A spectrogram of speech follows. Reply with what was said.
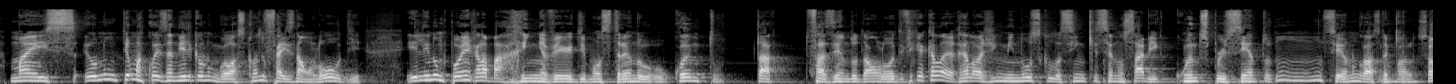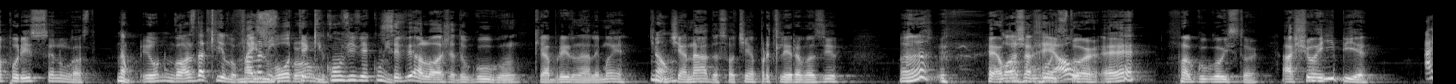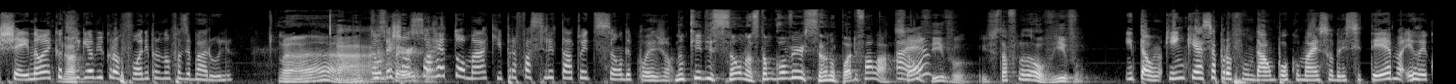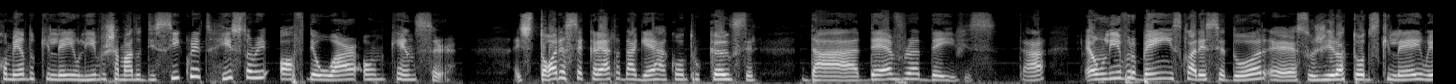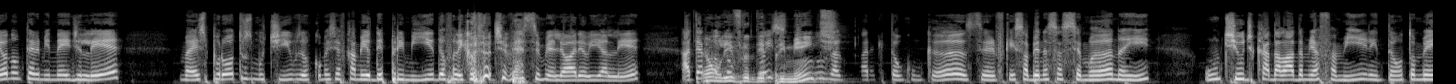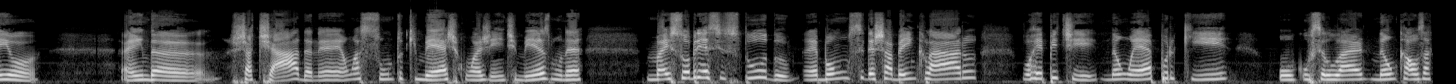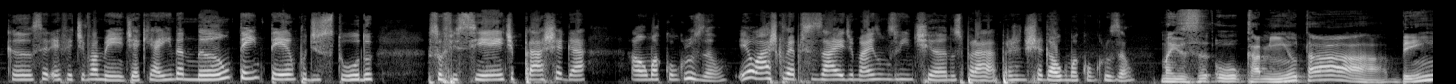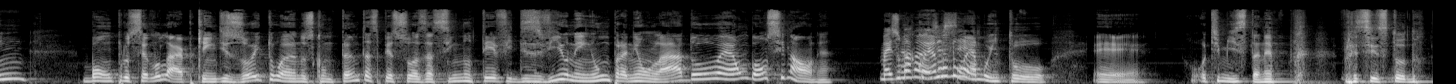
Mas eu não tenho uma coisa nele que eu não gosto. Quando faz download, ele não põe aquela barrinha verde mostrando o quanto tá fazendo o download. Fica aquele reloginho minúsculo assim que você não sabe quantos por cento. Não, não sei, eu não gosto daquilo. Só por isso você não gosta. Não, eu não gosto daquilo, mas vou Chrome, ter que conviver com você isso. Você viu a loja do Google que abriram na Alemanha? Que não. não tinha nada, só tinha prateleira vazia. Hã? É loja Google real? Store. É, uma Google Store. Achou aí, Bia? Achei. Não é que eu ah. desliguei ah. o microfone para não fazer barulho. Ah, ah então deixa eu só retomar aqui para facilitar a tua edição depois, João. Não, que edição? Nós estamos conversando, pode falar. Ah, Isso é? ao vivo. Isso está falando ao vivo. Então, quem quer se aprofundar um pouco mais sobre esse tema, eu recomendo que leia um livro chamado The Secret History of the War on Cancer. A história secreta da guerra contra o câncer, da Devra Davis, tá? É um livro bem esclarecedor, é, sugiro a todos que leiam. Eu não terminei de ler, mas por outros motivos eu comecei a ficar meio deprimida. Eu falei que quando eu tivesse melhor eu ia ler. Até é um livro deprimente? Agora que estão com câncer, fiquei sabendo essa semana aí um tio de cada lado da minha família, então eu tô meio ainda chateada, né? É um assunto que mexe com a gente mesmo, né? Mas sobre esse estudo, é bom se deixar bem claro, vou repetir, não é porque o, o celular não causa câncer efetivamente, é que ainda não tem tempo de estudo suficiente para chegar a uma conclusão. Eu acho que vai precisar de mais uns 20 anos para a gente chegar a alguma conclusão. Mas o caminho tá bem bom pro celular, porque em 18 anos com tantas pessoas assim não teve desvio nenhum para nenhum lado, é um bom sinal, né? Mas uma ela, coisa ela é não é muito é, otimista, né, para esse estudo.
